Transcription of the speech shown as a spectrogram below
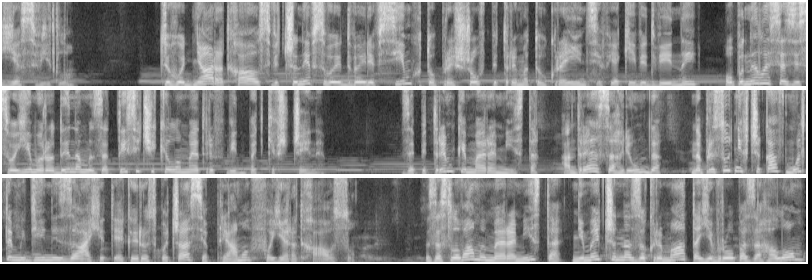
є світло. Цього дня Радхаус відчинив свої двері всім, хто прийшов підтримати українців, які від війни опинилися зі своїми родинами за тисячі кілометрів від батьківщини. За підтримки мера міста Андрея Сагрюнда на присутніх чекав мультимедійний захід, який розпочався прямо в фоє Радхаусу. За словами мера міста, Німеччина, зокрема, та Європа загалом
